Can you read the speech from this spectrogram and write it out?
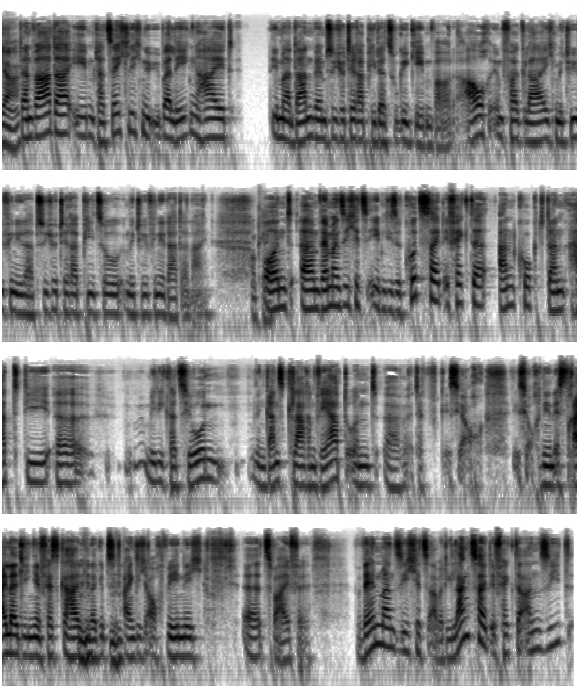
ja. dann war da eben tatsächlich eine Überlegenheit immer dann, wenn Psychotherapie dazugegeben war. Auch im Vergleich Methylphenidat Psychotherapie zu Methylphenidat allein. Okay. Und ähm, wenn man sich jetzt eben diese Kurzzeiteffekte anguckt, dann hat die äh, Medikation einen ganz klaren Wert und äh, das ist ja auch ist ja auch in den S3-Leitlinien festgehalten. Mhm. Da gibt es mhm. eigentlich auch wenig äh, Zweifel. Wenn man sich jetzt aber die Langzeiteffekte ansieht,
